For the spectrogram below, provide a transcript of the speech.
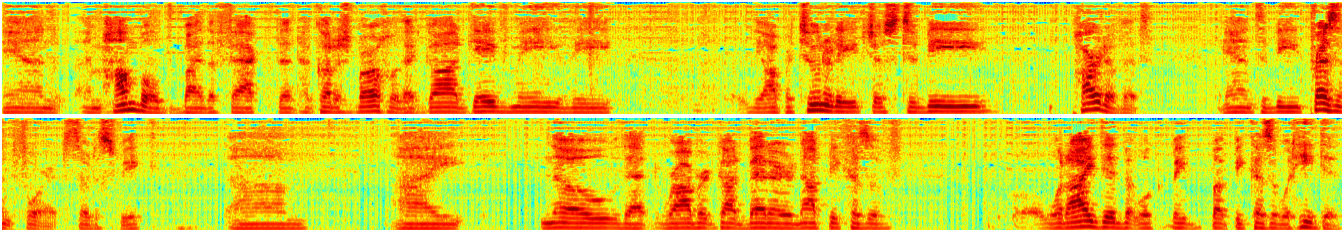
and I'm humbled by the fact that Hakadosh Baruch Hu, that God gave me the the opportunity just to be part of it and to be present for it, so to speak. Um, I know that Robert got better not because of what I did, but but because of what he did,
